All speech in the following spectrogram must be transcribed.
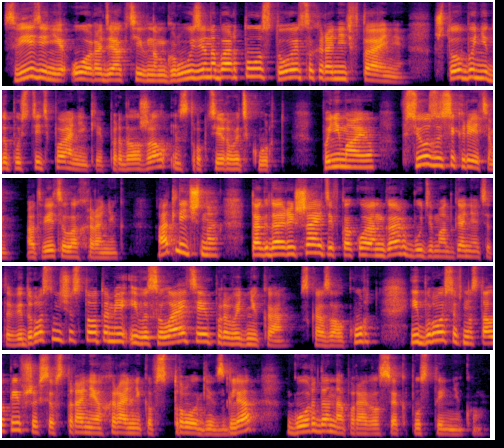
Сведения о радиоактивном грузе на борту стоит сохранить в тайне, чтобы не допустить паники, продолжал инструктировать Курт. «Понимаю. Все засекретим», – ответил охранник. «Отлично. Тогда решайте, в какой ангар будем отгонять это ведро с нечистотами и высылайте проводника», – сказал Курт и, бросив на столпившихся в стороне охранников строгий взгляд, гордо направился к пустыннику.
